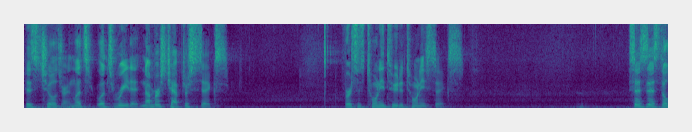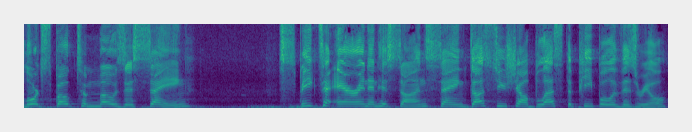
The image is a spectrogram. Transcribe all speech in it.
his children. Let's let's read it. Numbers chapter 6 verses 22 to 26. It says this, the Lord spoke to Moses saying, Speak to Aaron and his sons, saying, Thus you shall bless the people of Israel.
